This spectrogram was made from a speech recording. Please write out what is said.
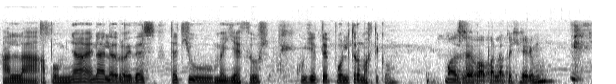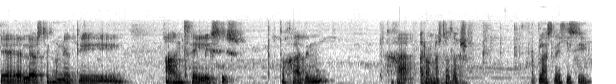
αλλά από μια, ένα ελεροειδές τέτοιου μεγέθους ακούγεται πολύ τρομακτικό. Μαζεύω απαλά το χέρι μου και λέω στην ούνη ότι αν θελήσεις το χάδι μου θα χαρώ να στο δώσω. Απλά συνεχίζει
